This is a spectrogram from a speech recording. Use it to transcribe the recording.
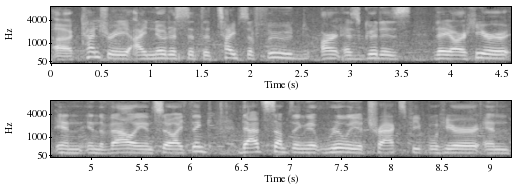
uh, country, I notice that the types of food aren't as good as they are here in, in the valley. And so I think that's something that really attracts people here and,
